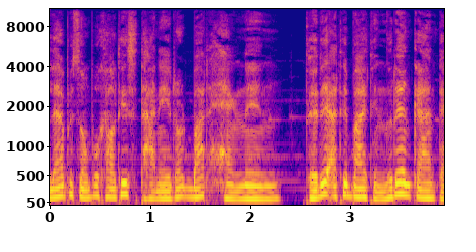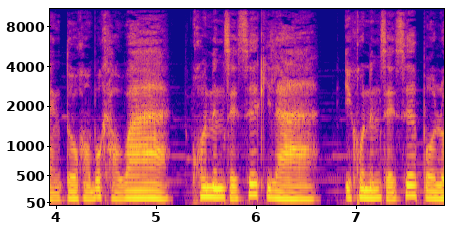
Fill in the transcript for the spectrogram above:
แล้วไปส่งพวกเขาที่สถานีรถบัสแห่งหนึ่ง เธอได้อธิบายถึงเรื่องการแต่งตัวของพวกเขาว่า คนหนึ่งใส่เสื้อกีฬา อีกคนหนึ่งใส่เสื้อโปโล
